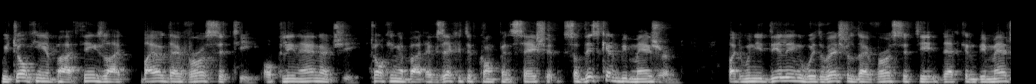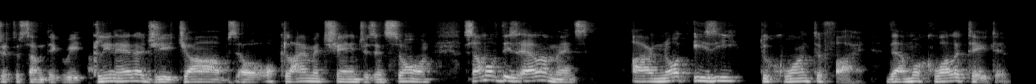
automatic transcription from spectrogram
we're talking about things like biodiversity or clean energy, talking about executive compensation. So this can be measured. But when you're dealing with racial diversity, that can be measured to some degree. Clean energy, jobs, or, or climate changes, and so on. Some of these elements are not easy to quantify, they are more qualitative.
